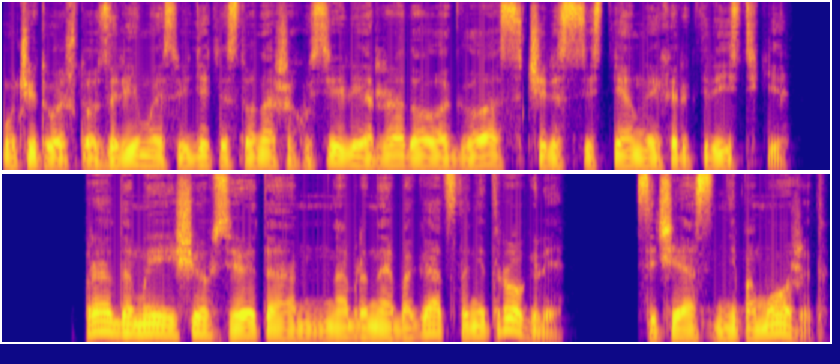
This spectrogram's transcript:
учитывая, что зримое свидетельство наших усилий радовало глаз через системные характеристики. Правда, мы еще все это набранное богатство не трогали. Сейчас не поможет.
